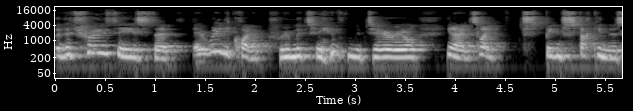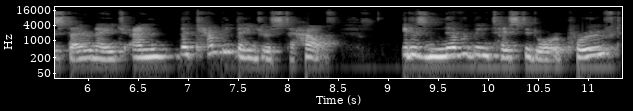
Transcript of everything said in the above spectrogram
But the truth is that they're really quite a primitive material. You know, it's like being stuck in the Stone Age and they can be dangerous to health. It has never been tested or approved,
